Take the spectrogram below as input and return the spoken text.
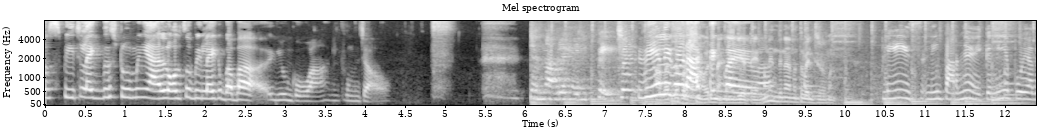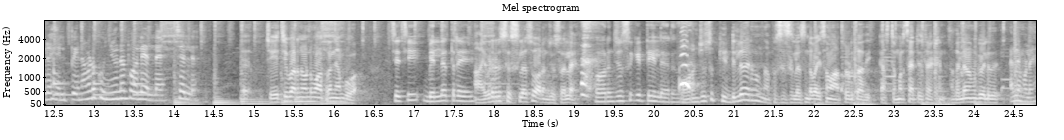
a speech like this to me, I'll also be like, Baba, you go on, tum jao. Really good acting by വലിച്ചിടണം പ്ലീസ് നീ പറഞ്ഞു കേക്ക് നീ പോയി അവരെ ഹെൽപ്പ് ചെയ്യും നമ്മുടെ കുഞ്ഞുനെ പോലെയല്ലേ? ചെല്ല്. ചേച്ചി പറഞ്ഞുകൊണ്ട് മാത്രം ഞാൻ പോവാ. ചേച്ചി ബില്ല് എത്രയായി? ഇവിടെ ഒരു സിസ്ലസ് ഓറഞ്ച് ജ്യൂസ് അല്ലേ? ഓറഞ്ച് ജ്യൂസ് കിട്ടിയില്ലായിരുന്നു. ഓറഞ്ച് ജ്യൂസ് കിട്ടില്ലായിരുന്നു അപ്പൊ സിസ്ലസിന്റെ പൈസ മാത്രം എടുത്താൽ മതി. കസ്റ്റമർ സാറ്റിസ്ഫാക്ഷൻ അതല്ലേ നമുക്ക് വലുത്? അല്ലേ മോളെ?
